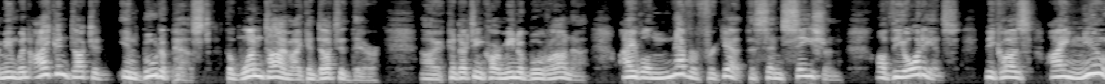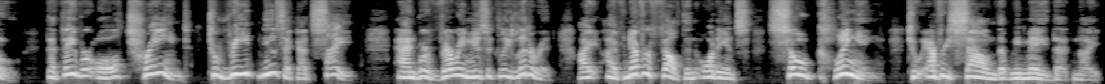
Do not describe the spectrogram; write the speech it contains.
I mean, when I conducted in Budapest, the one time I conducted there, uh, conducting Carmina Burana, I will never forget the sensation of the audience because I knew that they were all trained to read music at sight and were very musically literate. I, I've never felt an audience so clinging to every sound that we made that night.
